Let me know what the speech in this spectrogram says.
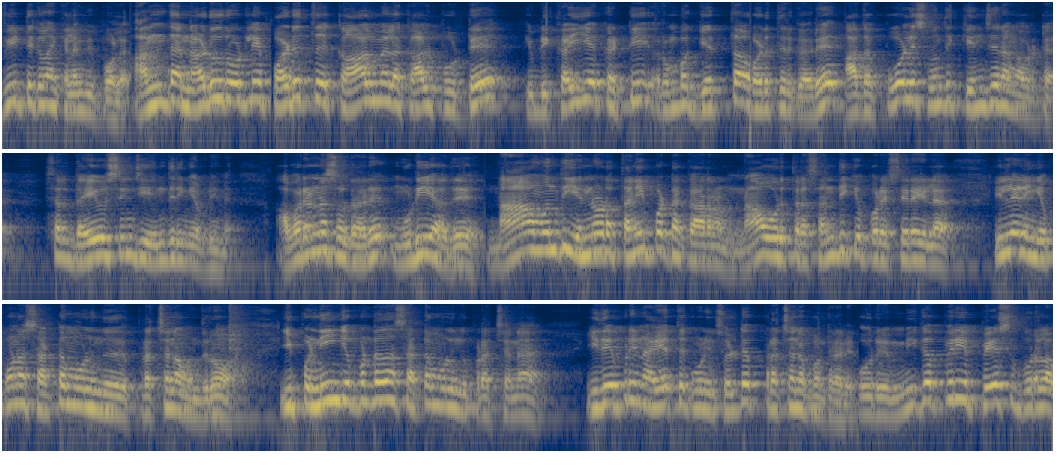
வீட்டுக்கெல்லாம் கிளம்பி போல. அந்த நடு ரோட்லயே படுத்து கால் மேல கால் போட்டு இப்படி கையை கட்டி ரொம்ப கெத்தா படுத்திருக்காரு. அதை போலீஸ் வந்து கெஞ்சுறாங்க அவர்கிட்ட. சார் தயவு செஞ்சு எந்திரிங்க அப்படின்னு. அவர் என்ன சொல்றாரு? முடியாது. நான் வந்து என்னோட தனிப்பட்ட காரணம். நான் ஒருத்தரை சந்திக்க போகிற சிறையில இல்ல நீங்க போனால் சட்டம் ஒழுங்கு பிரச்சனை வந்துடும் இப்போ நீங்க பண்றதா சட்டம் ஒழுங்கு பிரச்சனை. இதை எப்படி நான் ஏற்றுக்க முடியும்னு சொல்லிட்டு பிரச்சனை பண்றாரு. ஒரு மிகப்பெரிய பேசு பொருளா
